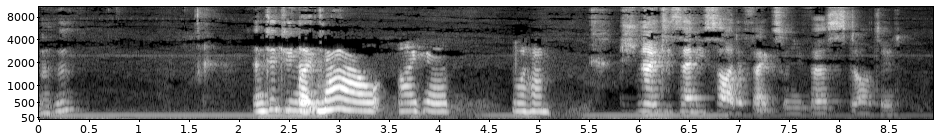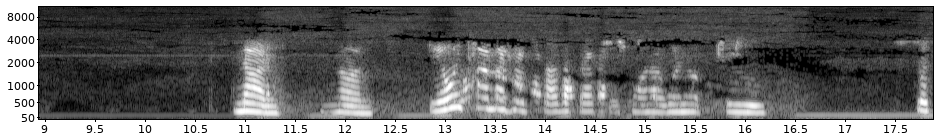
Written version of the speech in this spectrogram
hmm And did you But notice, now I have, go ahead. did you notice any side effects when you first started? None. None. The only time I had side effects is when I went up to six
